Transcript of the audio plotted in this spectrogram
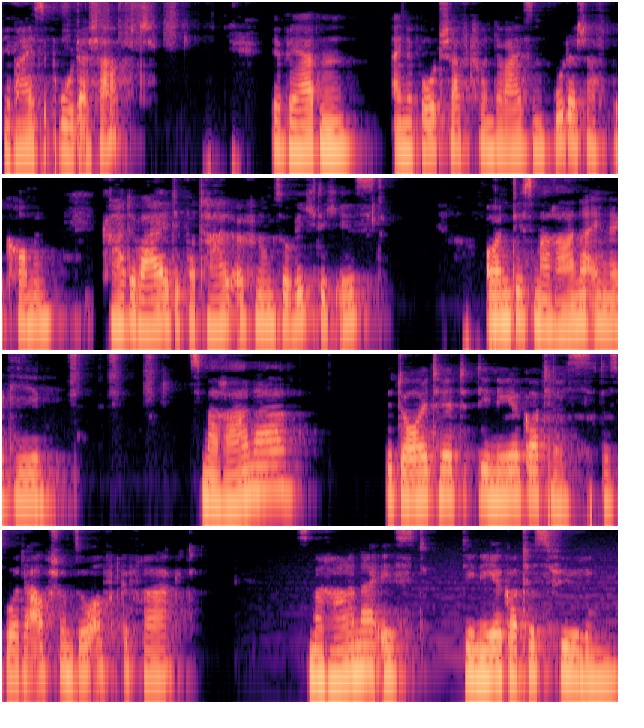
die weiße Bruderschaft. Wir werden eine Botschaft von der Weißen Bruderschaft bekommen, gerade weil die Portalöffnung so wichtig ist. Und die Smarana-Energie. Smarana bedeutet die Nähe Gottes. Das wurde auch schon so oft gefragt. Smarana ist die Nähe Gottes fühlen.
